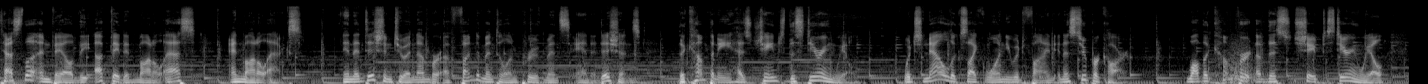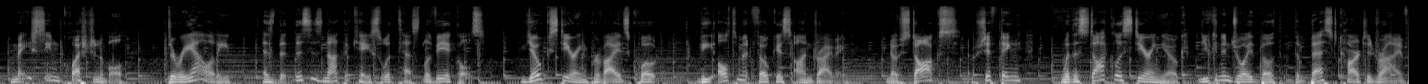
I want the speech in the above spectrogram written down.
Tesla unveiled the updated Model S and Model X. In addition to a number of fundamental improvements and additions, the company has changed the steering wheel, which now looks like one you would find in a supercar. While the comfort of this shaped steering wheel may seem questionable, the reality is that this is not the case with Tesla vehicles. Yoke steering provides, quote, the ultimate focus on driving. No stalks, no shifting. With a stalkless steering yoke, you can enjoy both the best car to drive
